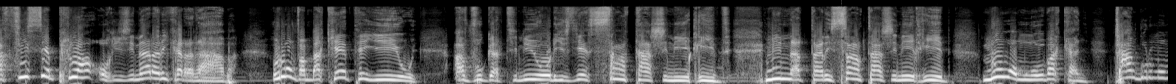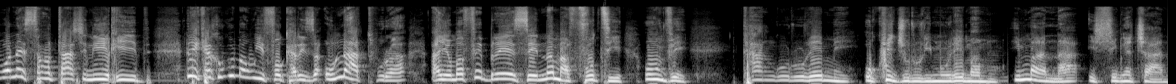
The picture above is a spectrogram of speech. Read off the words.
afise pura orijinari ariko araraba. Urumva makete yiwe avuga ati ni olivier santashi ni ride. Ni natali santashi ni ride. N'uwo mwubakanye tanga urumubone santashi ni ride. Reka kuguma wifokariza unatura ayo mafeburese n'amafuti umve tanga urureme uko ijuru rimuremamo imana ishimwe cyane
